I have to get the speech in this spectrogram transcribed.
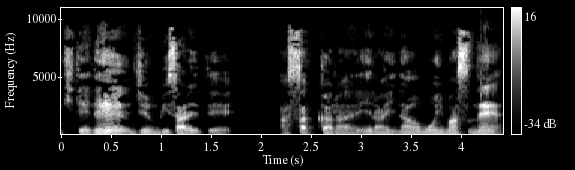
起きてね、準備されて、朝から偉いな思いますね。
